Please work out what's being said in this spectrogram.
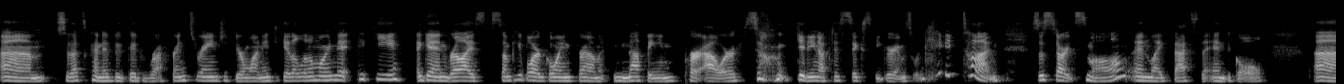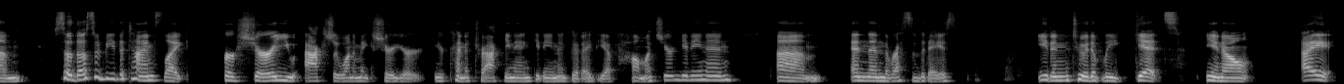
Um, so that's kind of a good reference range if you're wanting to get a little more nitpicky. Again, realize some people are going from nothing per hour. So getting up to 60 grams would be a ton. So start small and like that's the end goal. Um, so those would be the times like for sure you actually want to make sure you're you're kind of tracking and getting a good idea of how much you're getting in um, and then the rest of the day is eat intuitively get you know i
